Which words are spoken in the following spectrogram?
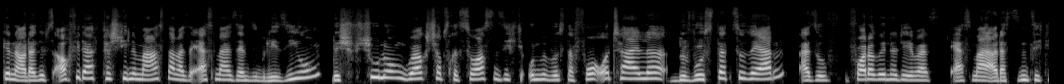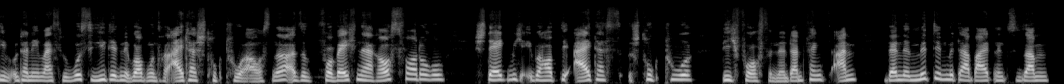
Genau, da gibt's auch wieder verschiedene Maßnahmen. Also erstmal Sensibilisierung, durch Schulungen, Workshops, Ressourcen, sich unbewusster Vorurteile bewusster zu werden. Also vordergründig erstmal, das sind sich die Unternehmen meist bewusst, wie sieht denn überhaupt unsere Altersstruktur aus? Ne? Also vor welchen Herausforderungen stellt mich überhaupt die Altersstruktur, die ich vorfinde? Dann fängt's an, wenn wir mit den Mitarbeitenden zusammen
